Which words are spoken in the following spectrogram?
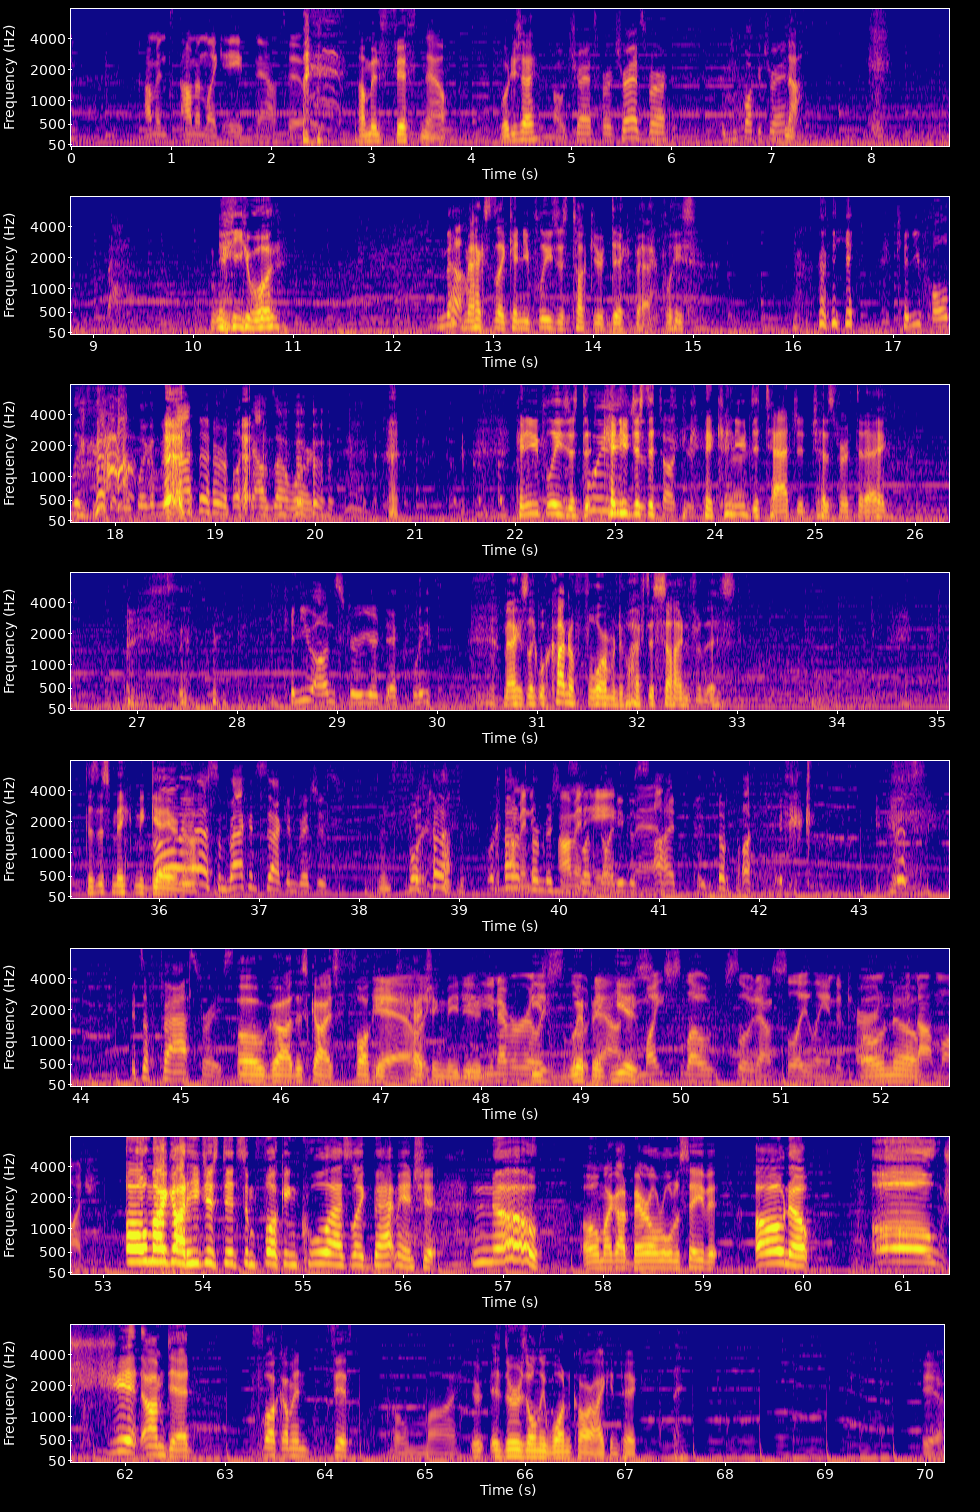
I'm in I'm in like eighth now too. I'm in fifth now. What'd you say? Oh, transfer, transfer. Would you fuck a train? Nah. you would? No. Max is like, can you please just tuck your dick back, please? yeah. Can you fold it to make it look like a vagina, or like how's that work? Can you please just Please can you just, just your can, you detach it just for today? Can you unscrew your dick, please? Max is like, what kind of form do I have to sign for this? Does this make me gay oh or not? yes, I'm back in second, bitches. I'm in What kind of what kind I'm of in- permission I'm slip do I eighth, need to man. sign to fuck it's a fast race. dude. Oh god, this guy's fucking yeah, catching like, me, dude. You, never really He's slow whipping. down. He You is- might slow slow down slightly into oh, turns, Oh, no. but not much. Oh my god, he just did some fucking cool ass like Batman shit. No! Oh my god, barrel roll to save it. Oh no. Oh shit, I'm dead. Fuck, I'm in fifth. Oh my. There, eh, there's only one car I can pick. Yeah.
